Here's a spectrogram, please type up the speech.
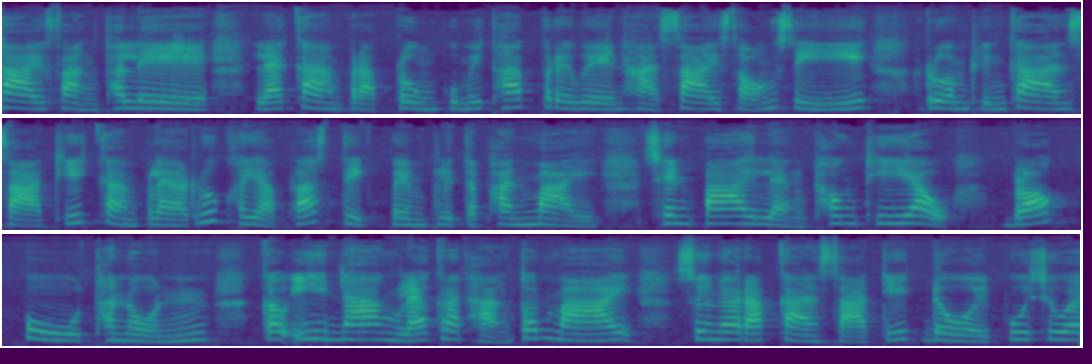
ชายฝั่งทะเล และการปรับปรุงภูมิทัศน์บริเวณหาดทรายสองสี รวมถึงการสาธิตการแปลรูปขยะพลาสติกเป็นผลิตภัณฑ์ใหม่ เช่นป้ายแหล่งท่องเที่ยว บล็อก ปูถนน เก้าอี้นั่ง และกระถางต้นไม้ ซึ่งได้รับการสาธิตโดยผู้ช่วย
